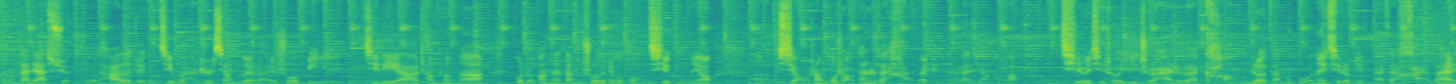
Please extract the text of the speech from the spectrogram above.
可能大家选择它的这个机会还是相对来说比吉利啊、长城啊，或者刚才咱们说的这个广汽可能要呃小上不少。但是在海外品牌来讲的话，奇瑞汽车一直还是在扛着咱们国内汽车品牌在海外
